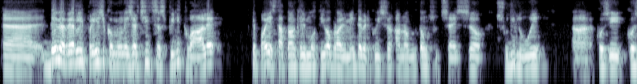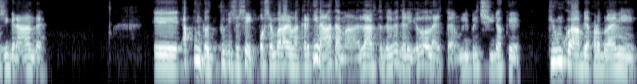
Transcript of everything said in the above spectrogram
eh, deve averli presi come un esercizio spirituale, che poi è stato anche il motivo probabilmente per cui so- hanno avuto un successo su di lui eh, così, così grande. E appunto tu dici sì, può sembrare una cretinata, ma l'arte del vedere io l'ho letto, è un libricino che chiunque abbia problemi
